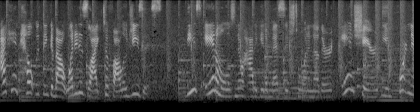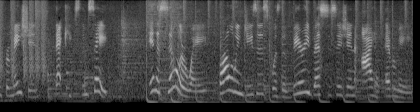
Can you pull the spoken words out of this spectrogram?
I can't help but think about what it is like to follow Jesus. These animals know how to get a message to one another and share the important information that keeps them safe. In a similar way, following Jesus was the very best decision I have ever made.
